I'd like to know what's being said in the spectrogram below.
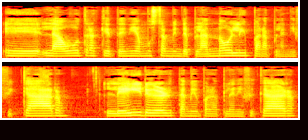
eh, la otra que teníamos también de Planoli para planificar Later también para planificar.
